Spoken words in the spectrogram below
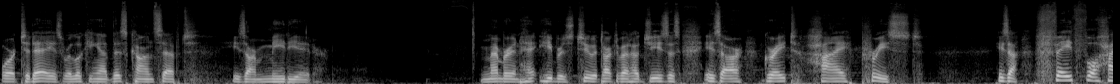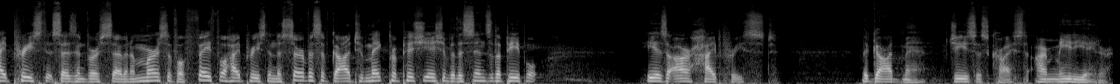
Or today, as we're looking at this concept, he's our mediator. Remember in Hebrews 2, it talked about how Jesus is our great high priest. He's a faithful high priest, it says in verse 7, a merciful, faithful high priest in the service of God to make propitiation for the sins of the people. He is our high priest, the God man, Jesus Christ, our mediator.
